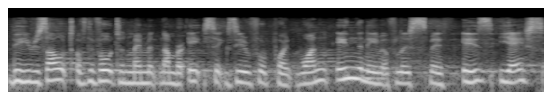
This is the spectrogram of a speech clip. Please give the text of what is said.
The result of the vote on amendment number 8604.1 in the name of Liz Smith is yes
